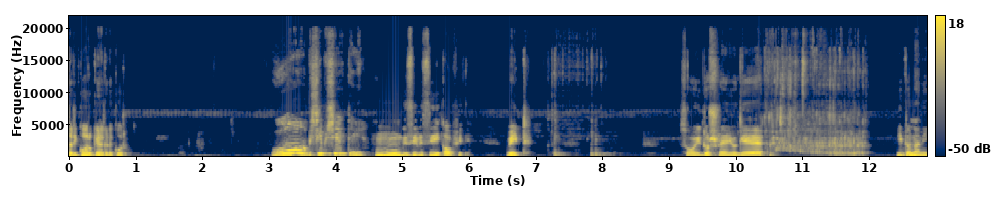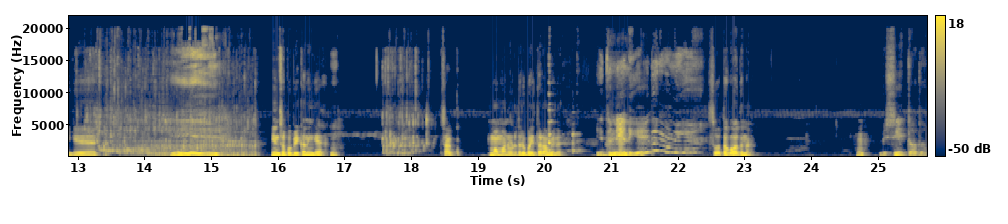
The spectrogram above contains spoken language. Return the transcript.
ಸರಿ ಕೂರು ಕೆಳಗಡೆ ಕೂರು. ಓ ಬಿಸಿ ಬಿಸಿ ಐತಿ. ಹ್ಞೂ ಬಿಸಿ ಬಿಸಿ ಕಾಫಿ. ವೆಯ್ಟ್ ಸೊ ಇದು ಶ್ರೇಯುಗೆ. ಇದು ನನಗೆ. ಇನ್ನು ಸ್ವಲ್ಪ ಬೇಕಾ ನಿಂಗೆ. ಸಾಕು. ಮಮ್ಮ ನೋಡಿದ್ರೆ ಬೈತಾಳ ಆಮೇಲೆ. ಸೊ ತಗೋ ಅದನ್ನು. ಬಿಸಿ ಇತ್ತು ಅದು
